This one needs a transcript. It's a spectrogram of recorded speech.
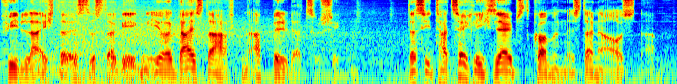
Viel leichter ist es dagegen, ihre geisterhaften Abbilder zu schicken. Dass sie tatsächlich selbst kommen, ist eine Ausnahme.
